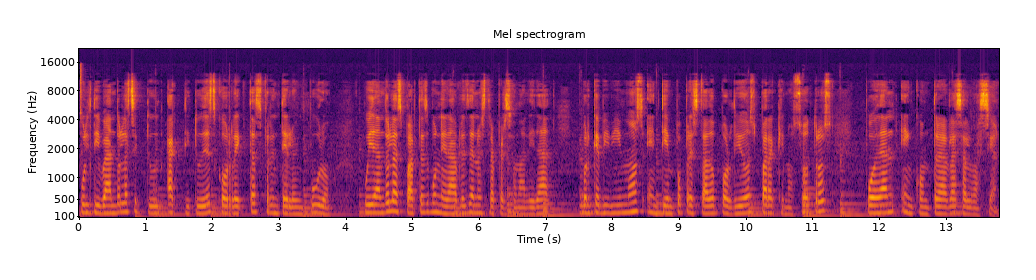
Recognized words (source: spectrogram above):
Cultivando las actitudes correctas frente a lo impuro, cuidando las partes vulnerables de nuestra personalidad, porque vivimos en tiempo prestado por Dios para que nosotros puedan encontrar la salvación.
